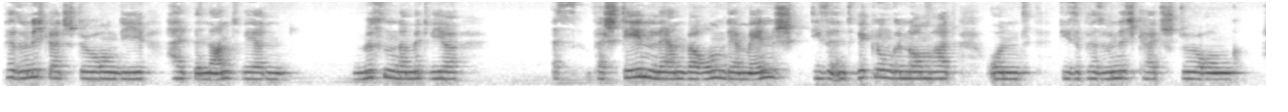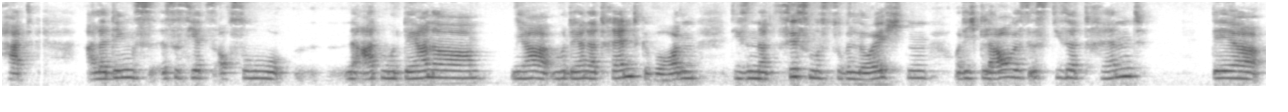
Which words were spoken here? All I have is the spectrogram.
Persönlichkeitsstörungen, die halt benannt werden müssen, damit wir es verstehen lernen, warum der Mensch diese Entwicklung genommen hat und diese Persönlichkeitsstörung hat. Allerdings ist es jetzt auch so eine Art moderner, ja, moderner Trend geworden, diesen Narzissmus zu beleuchten. Und ich glaube, es ist dieser Trend, der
